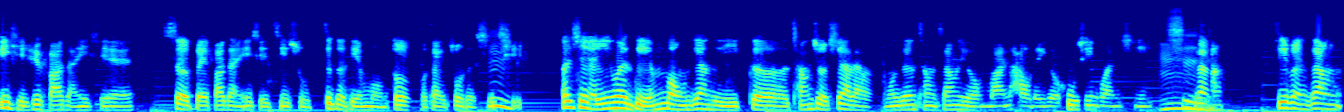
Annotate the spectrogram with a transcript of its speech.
一起去发展一些设备，发展一些技术。这个联盟都有在做的事情，而且因为联盟这样的一个长久下来，我们跟厂商有蛮好的一个互信关系，是那基本上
